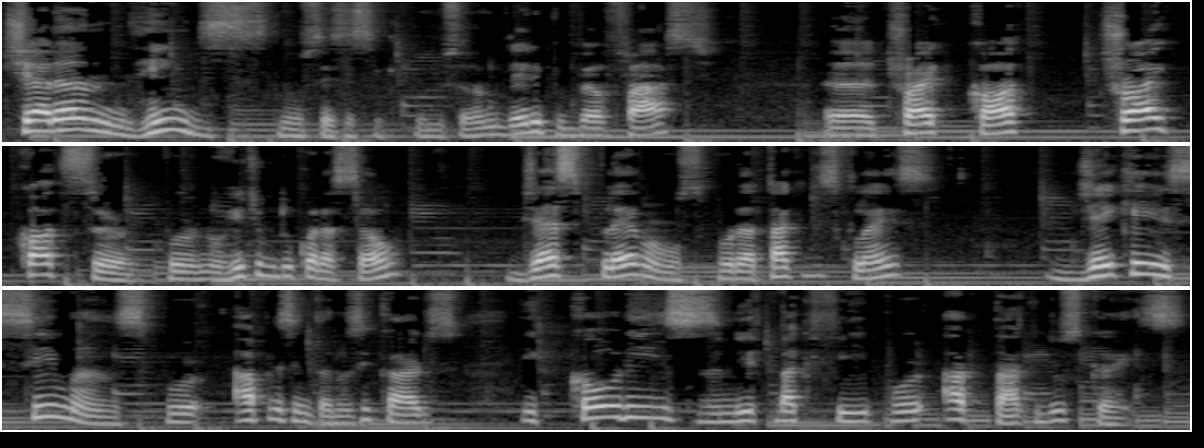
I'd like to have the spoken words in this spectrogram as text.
Tiaran Hinds, não sei se é assim que pronuncia o nome dele, por Belfast, uh, Troy Cott Troy Kotzer por No Ritmo do Coração, Jess Plemons por Ataque dos Clãs, J.K. Simmons por Apresentando os Ricardos e Cody Smith McPhee por Ataque dos Cães.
